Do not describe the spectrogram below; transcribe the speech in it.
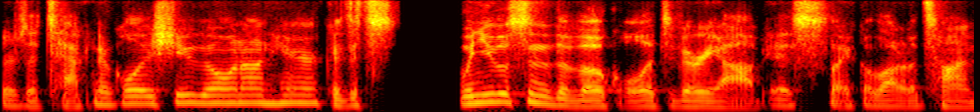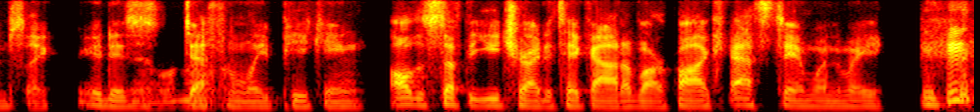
there's a technical issue going on here because it's when you listen to the vocal, it's very obvious. Like a lot of the times, like it is no. definitely peaking. All the stuff that you try to take out of our podcast, Tim, when we you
